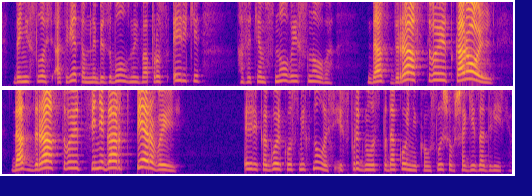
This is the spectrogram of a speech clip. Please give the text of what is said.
— донеслось ответом на безмолвный вопрос Эрики, а затем снова и снова. «Да здравствует король! Да здравствует Синегард Первый!» Эрика горько усмехнулась и спрыгнула с подоконника, услышав шаги за дверью.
